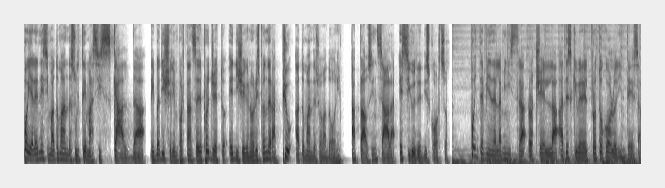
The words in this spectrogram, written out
Poi all'ennesima domanda sul tema si scalda, ribadisce l'importanza del progetto e dice che non risponderà più a domande su Amadori. Applausi in sala e si chiude il discorso. Poi interviene la ministra Roccella a descrivere il protocollo d'intesa.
